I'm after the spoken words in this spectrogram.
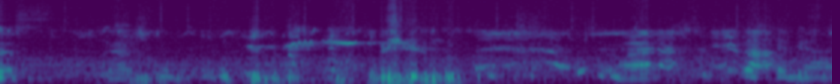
Ja, stimmt. ja, das ist genial.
